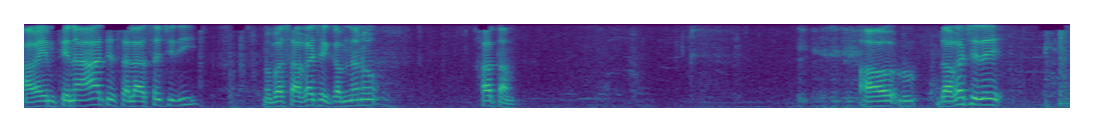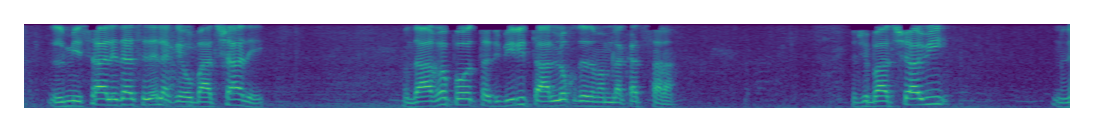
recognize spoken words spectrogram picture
هغه امتناعات ثلاثه چې دي نو بس هغه چې کم ننو ختم او دغه چې دی مثال دا څه دی لکه یو بادشاه دی داغه په تدبیری تعلق د مملکت سره چې بادشاه وی د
